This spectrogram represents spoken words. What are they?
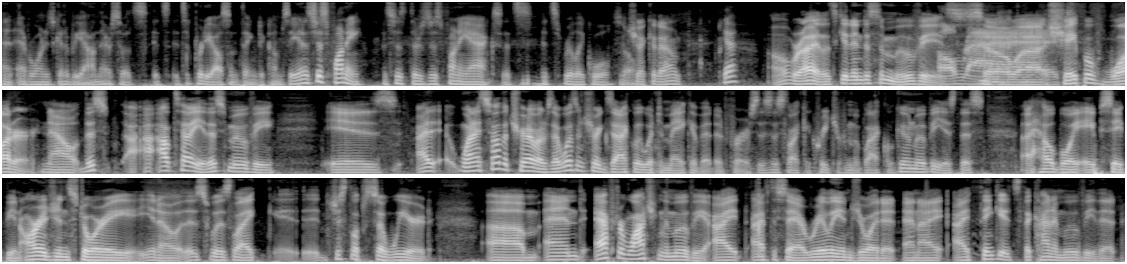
and everyone who's going to be on there. So it's it's it's a pretty awesome thing to come see, and it's just funny. It's just there's just funny acts. It's it's really cool. So Check it out. yeah, All right, let's get into some movies. All So, uh. Shape of Water. Now, this I- I'll tell you, this movie is I when I saw the trailers, I wasn't sure exactly what to make of it at first. Is this like a Creature from the Black Lagoon movie? Is this a Hellboy Abe Sapien origin story? You know, this was like it- just looked so weird. Um, and after watching the movie, I, I have to say I really enjoyed it, and I, I think it's the kind of movie that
